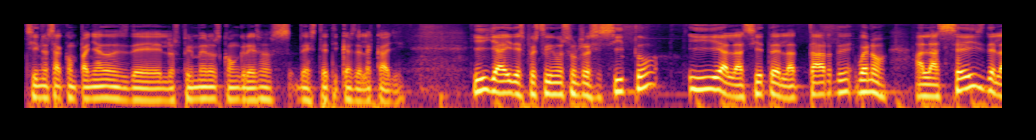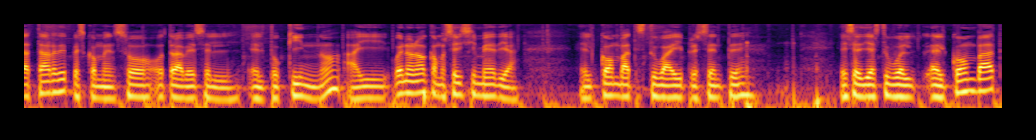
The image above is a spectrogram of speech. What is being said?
sí nos ha acompañado desde los primeros congresos de estéticas de la calle. Y ya ahí después tuvimos un recesito y a las 7 de la tarde, bueno, a las 6 de la tarde pues comenzó otra vez el, el toquín, ¿no? Ahí, bueno, no, como seis y media. El combat estuvo ahí presente. Ese día estuvo el, el combat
